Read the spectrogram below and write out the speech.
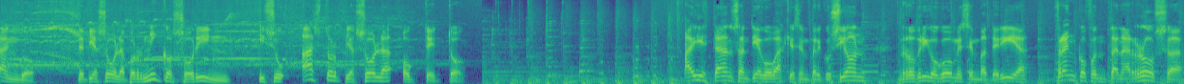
Libertango de Piazzolla por Nico Sorín y su Astor Piazzolla Octeto. Ahí están Santiago Vázquez en percusión, Rodrigo Gómez en batería, Franco Fontana Rosa,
